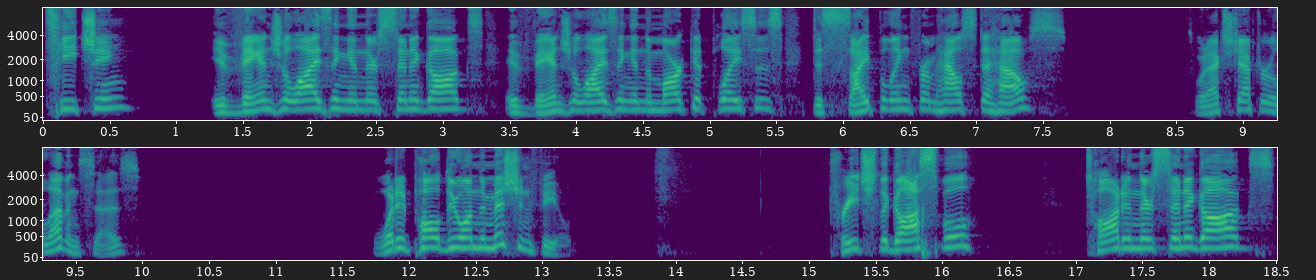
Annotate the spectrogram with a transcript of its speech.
teaching, evangelizing in their synagogues, evangelizing in the marketplaces, discipling from house to house. That's what Acts chapter 11 says. What did Paul do on the mission field? Preach the gospel, taught in their synagogues,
